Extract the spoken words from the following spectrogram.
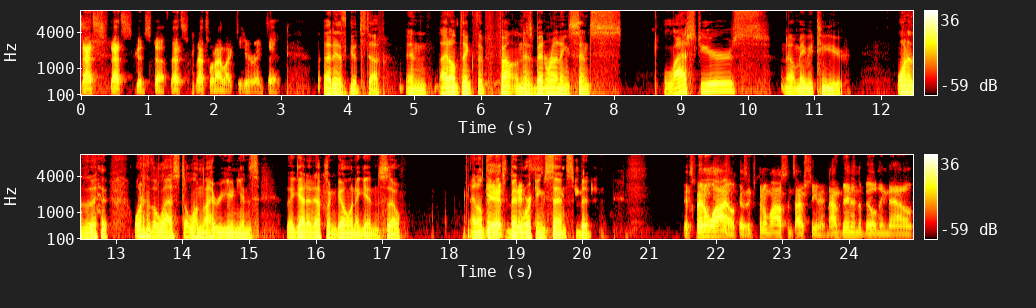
That's that's good stuff. That's that's what I like to hear right there. That is good stuff. And I don't think the fountain has been running since last year's no, maybe two year One of the one of the last alumni reunions, they got it up and going again. So I don't think Yeah, it's it's- been it's- working since, but It's been a while because it's been a while since I've seen it, and I've been in the building now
